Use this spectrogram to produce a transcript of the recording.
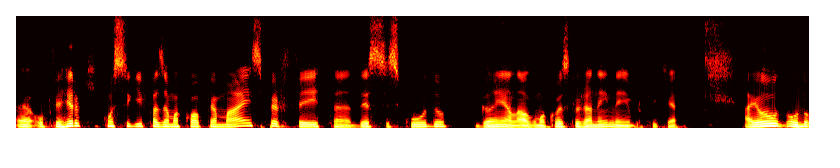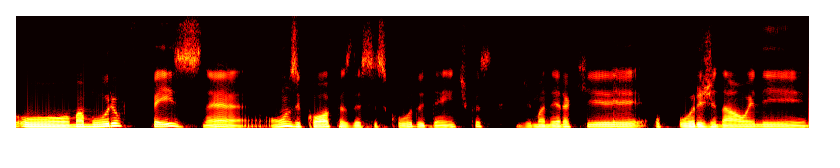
é, o ferreiro que conseguir fazer uma cópia mais perfeita desse escudo ganha lá alguma coisa que eu já nem lembro o que, que é. Aí o, o, o Mamúrio fez né, 11 cópias desse escudo idênticas, de maneira que o, o original ele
